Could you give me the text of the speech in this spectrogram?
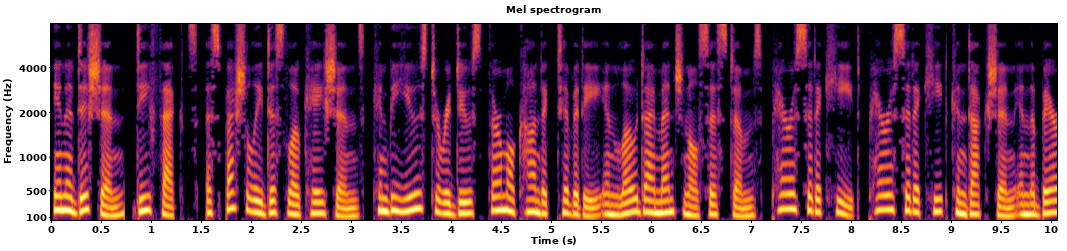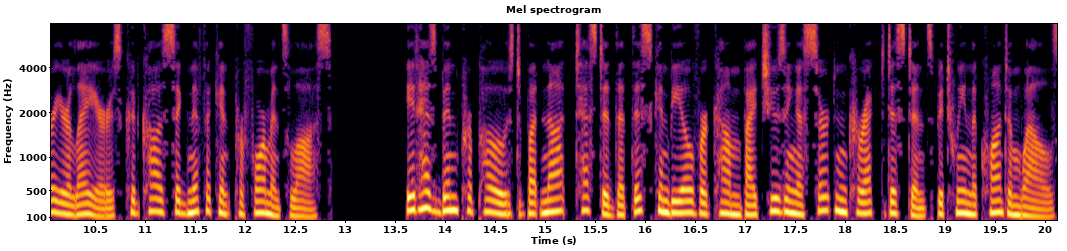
In addition, defects, especially dislocations, can be used to reduce thermal conductivity in low-dimensional systems. Parasitic heat, parasitic heat conduction in the barrier layers could cause significant performance loss. It has been proposed but not tested that this can be overcome by choosing a certain correct distance between the quantum wells.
